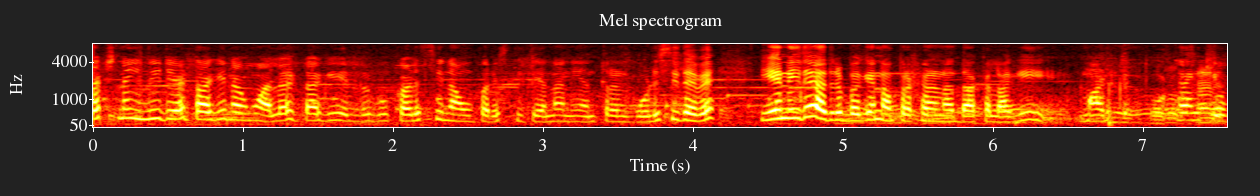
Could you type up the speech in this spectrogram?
ತಕ್ಷಣ ಇಮಿಡಿಯೇಟ್ ಆಗಿ ನಾವು ಅಲರ್ಟ್ ಆಗಿ ಎಲ್ರಿಗೂ ಕಳಿಸಿ ನಾವು ಪರಿಸ್ಥಿತಿಯನ್ನು ನಿಯಂತ್ರಣಗೊಳಿಸಿದ್ದೇವೆ. ಏನಿದೆ ಅದ್ರ ಬಗ್ಗೆ ನಾವು ಪ್ರಕರಣ ದಾಖಲಾಗಿ ಮಾಡ್ತೀವಿ ಥ್ಯಾಂಕ್ ಯು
